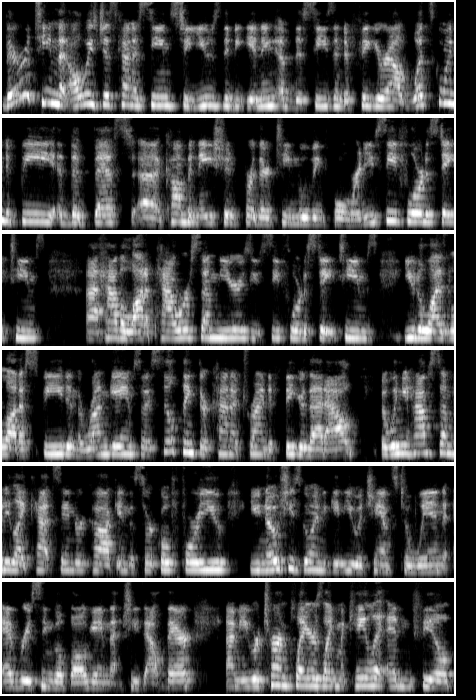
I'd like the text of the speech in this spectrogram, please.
they're a team that always just kind of seems to use the beginning of the season to figure out what's going to be the best uh, combination for their team moving forward. You see Florida State teams uh, have a lot of power some years. You see Florida State teams utilize a lot of speed in the run game. So I still think they're kind of trying to figure that out. But when you have somebody like Kat Sandercock in the circle for you, you know she's going to give you a chance to win every single ball game that she's out there. Um, you return players like Michaela Edenfield,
